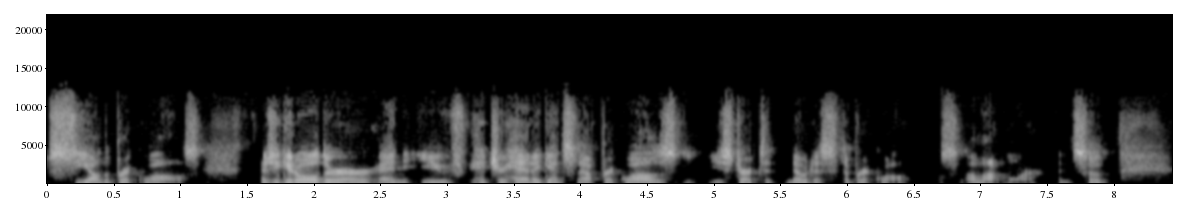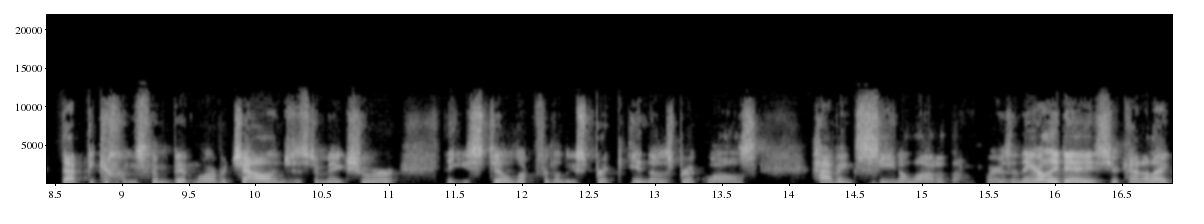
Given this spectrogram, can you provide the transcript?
see all the brick walls. As you get older and you've hit your head against enough brick walls, you start to notice the brick walls a lot more. And so that becomes a bit more of a challenge is to make sure that you still look for the loose brick in those brick walls, having seen a lot of them. Whereas in the early days, you're kind of like,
